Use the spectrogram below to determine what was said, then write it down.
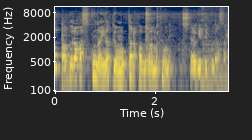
ちょっと油が少ないなって思ったら油の方ね足してあげてください。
